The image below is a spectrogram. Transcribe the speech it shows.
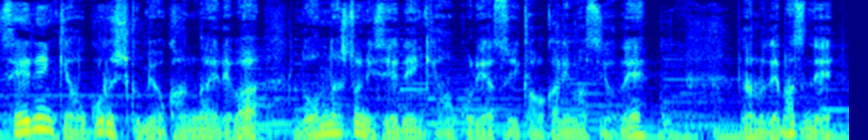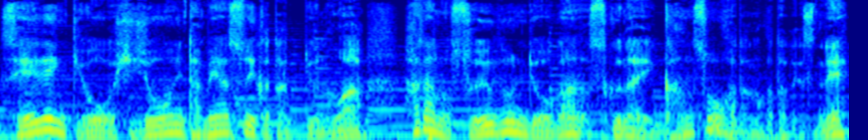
静電気が起こる仕組みを考えれば、どんな人に静電気が起こりやすいか分かりますよね。なのでまずね静電気を非常に溜めやすい方っていうのは肌の水分量が少ない乾燥肌の方ですね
